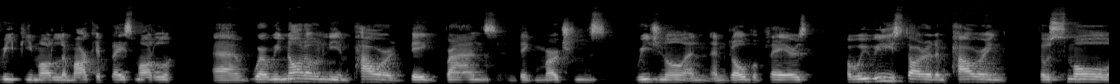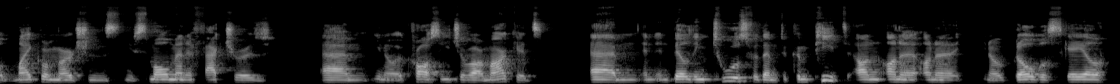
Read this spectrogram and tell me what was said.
3P model, a marketplace model, um, where we not only empowered big brands and big merchants, regional and, and global players, but we really started empowering those small micro merchants, small manufacturers, um, you know, across each of our markets, um, and, and, building tools for them to compete on on a on a you know global scale,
